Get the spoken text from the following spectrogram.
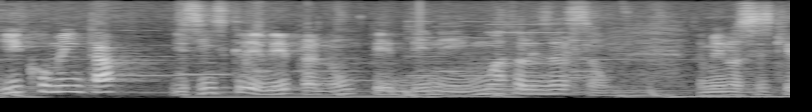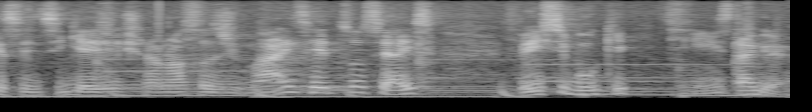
e comentar e se inscrever para não perder nenhuma atualização. Também não se esqueça de seguir a gente nas nossas demais redes sociais, Facebook e Instagram.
